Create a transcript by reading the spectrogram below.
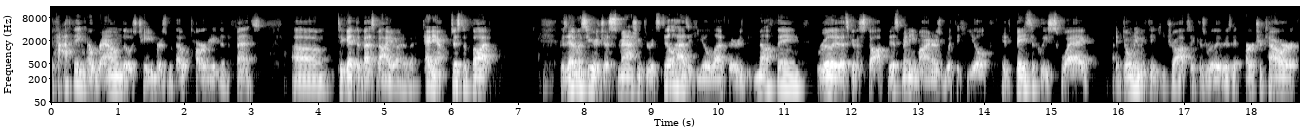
pathing around those chambers without targeting the defense um, to get the best value out of it. Anyhow, just a thought because Endless here is just smashing through. It still has a heal left. There is nothing really that's going to stop this many miners with the heal. It's basically swag. I don't even think he drops it because really there's the Archer Tower,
